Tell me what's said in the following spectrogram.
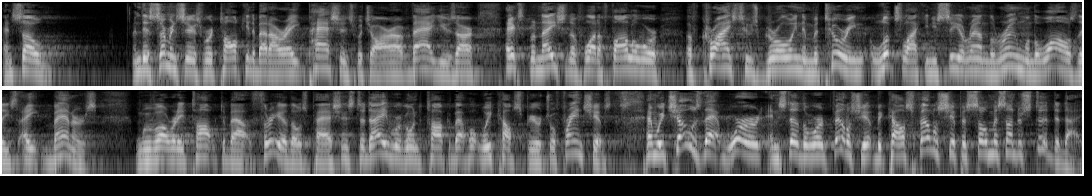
And so, in this sermon series, we're talking about our eight passions, which are our values, our explanation of what a follower of Christ who's growing and maturing looks like. And you see around the room on the walls these eight banners. We've already talked about three of those passions. Today, we're going to talk about what we call spiritual friendships. And we chose that word instead of the word fellowship because fellowship is so misunderstood today.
